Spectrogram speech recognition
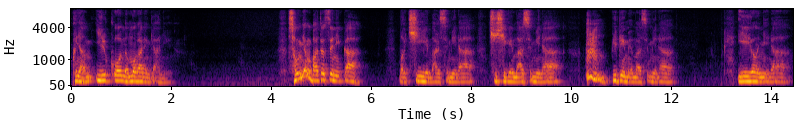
그냥 읽고 넘어가는 게 아니에요. 성령 받았으니까 뭐 지혜의 말씀이나 지식의 말씀이나 믿음의 말씀이나 예언이나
